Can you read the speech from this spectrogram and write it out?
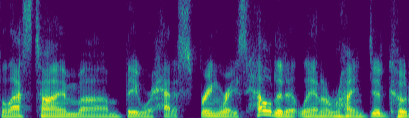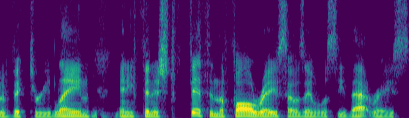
The last time um, they were had a spring race held at Atlanta, Ryan did go to Victory Lane, and he finished fifth in the fall race. I was able to see that race.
